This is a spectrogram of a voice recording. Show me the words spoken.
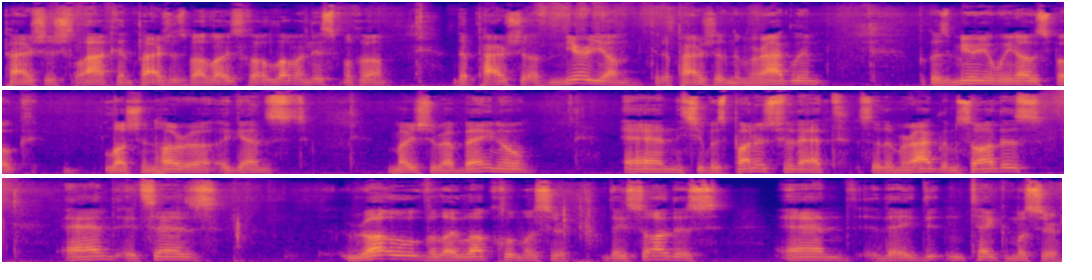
Parsha Shlach and Parsha Baloischa, Lama Nismacha, the Parsha of Miriam to the Parsha of the Meraglim? Because Miriam, we know, spoke Lashon Hara against Moshe Rabbeinu, and she was punished for that. So the Meraglim saw this, and it says, Ra'u. They saw this and they didn't take Musr.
